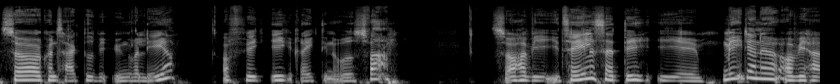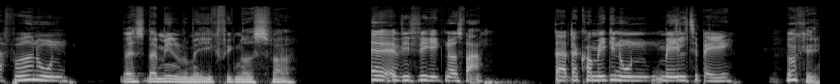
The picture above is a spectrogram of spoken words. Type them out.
så kontaktede vi yngre læger og fik ikke rigtig noget svar. Så har vi i tale sat det i øh, medierne, og vi har fået nogle... Hvad, hvad mener du med, at I ikke fik noget svar? Øh, vi fik ikke noget svar. Der, der kom ikke nogen mail tilbage. Okay.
